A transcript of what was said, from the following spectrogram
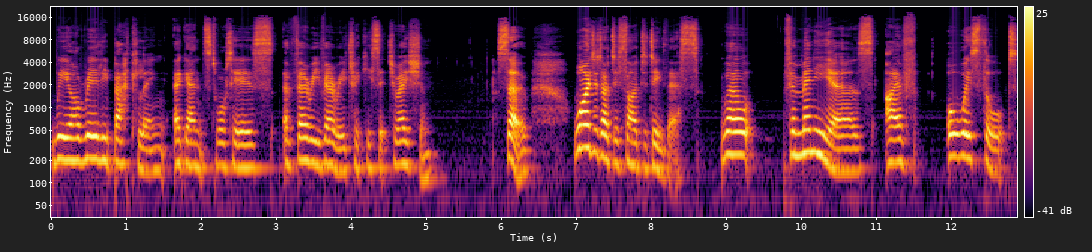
We are really battling against what is a very, very tricky situation. So, why did I decide to do this? Well, for many years, I've always thought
